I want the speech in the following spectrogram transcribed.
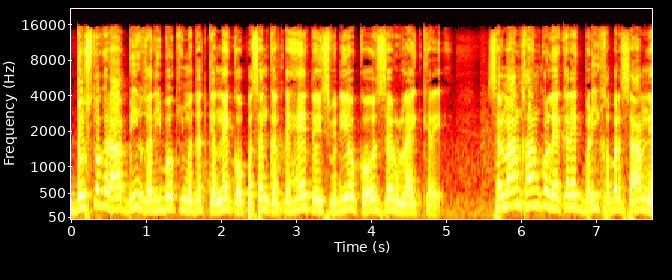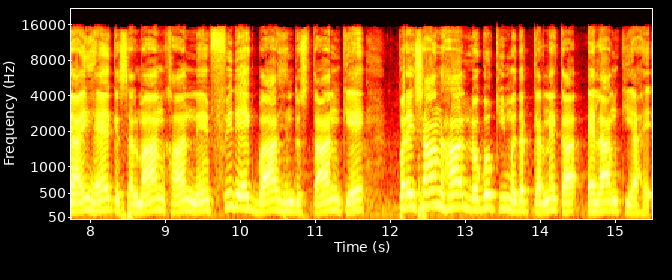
दोस्तों, अगर आप भी गरीबों की मदद करने को पसंद करते हैं तो इस वीडियो को ज़रूर लाइक करें। सलमान खान को लेकर एक बड़ी खबर सामने आई है कि सलमान खान ने फिर एक बार हिंदुस्तान के परेशान हाल लोगों की मदद करने का ऐलान किया है।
